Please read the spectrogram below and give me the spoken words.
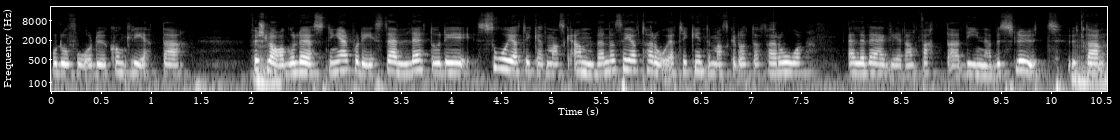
Och då får du konkreta förslag och lösningar på det istället. Och det är så jag tycker att man ska använda sig av tarot. Jag tycker inte man ska låta tarot eller vägledaren fatta dina beslut. Utan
